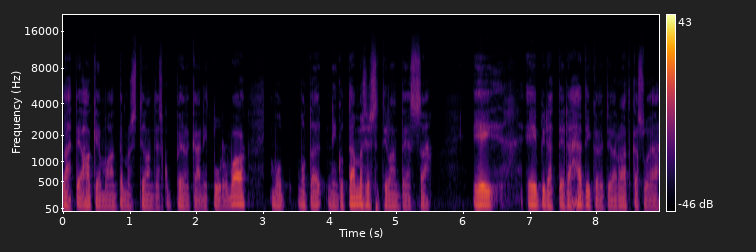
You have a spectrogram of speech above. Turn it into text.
lähtee hakemaan tämmöisessä tilanteessa, kun pelkää, niin turvaa, Mut, mutta niin kuin tämmöisessä tilanteessa ei, ei pidä tehdä hätiköityjä ratkaisuja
